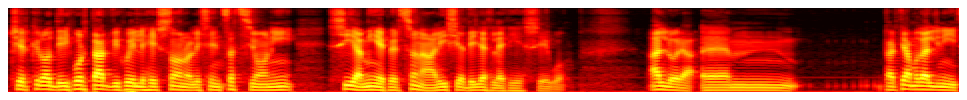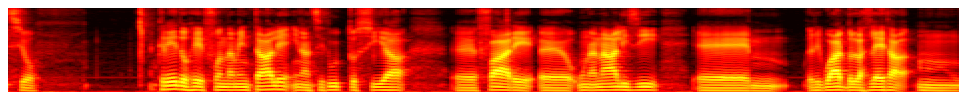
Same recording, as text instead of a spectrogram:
cercherò di riportarvi quelle che sono le sensazioni sia mie personali sia degli atleti che seguo. Allora, ehm, partiamo dall'inizio. Credo che fondamentale innanzitutto sia eh, fare eh, un'analisi ehm, riguardo l'atleta mh,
